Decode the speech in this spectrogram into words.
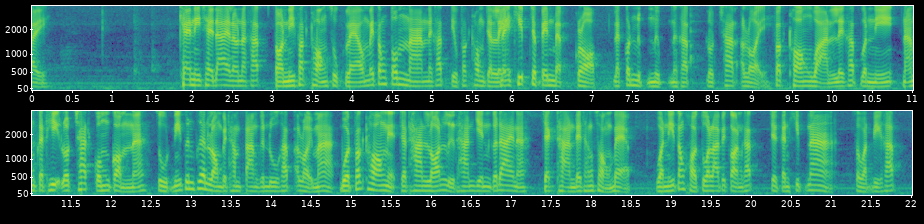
แค่นี้ใช้ได้แล้วนะครับ ตอนนี้ฟักทองสุกแล้วไม่ต้องต้มนานนะครับเดี๋ยวฟักทองจะเละในคลิปจะเป็นแบบกรอบแล้วก็หนึบๆนะครับรสชาติอร่อย ฟักทองหวานเลยครับวันนี้น้ำกะทิรสชาติกลมกล่อมนะ สูตรนี้เพื่อนๆลองไปทำตามกันดูครับอร่อยมากบวชฟักทองเนี่ยจะทานร้อนหรือทานเย็นก็ได้นะแจ็คทานได้ทั้งสองแบบ วันนี้ต้องขอตัวลาไปก่อนครับ เจอกันคลิปหน้า สวัสดีครับ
